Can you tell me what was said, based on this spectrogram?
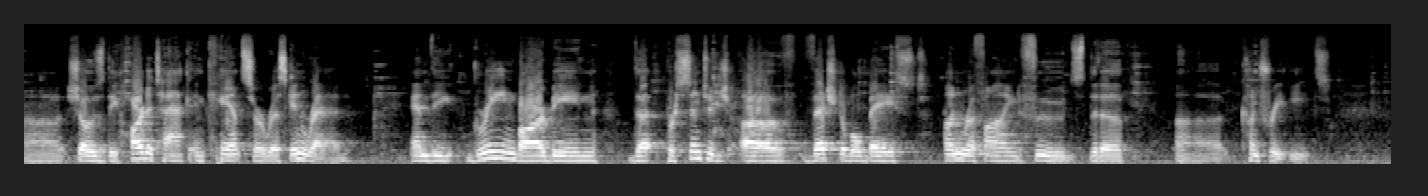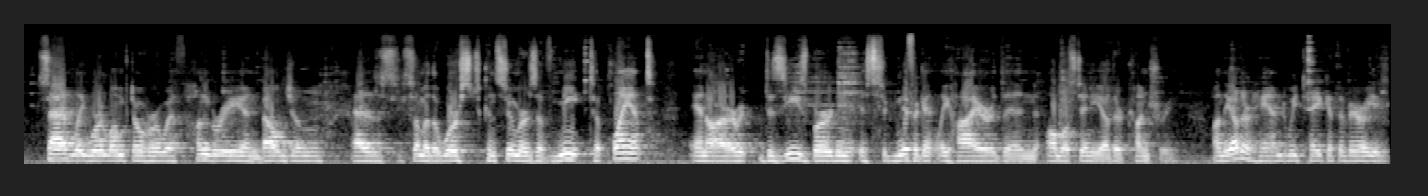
uh, shows the heart attack and cancer risk in red, and the green bar being the percentage of vegetable-based, unrefined foods that a uh, country eats. Sadly, we're lumped over with Hungary and Belgium as some of the worst consumers of meat to plant, and our disease burden is significantly higher than almost any other country. On the other hand, we take at the very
